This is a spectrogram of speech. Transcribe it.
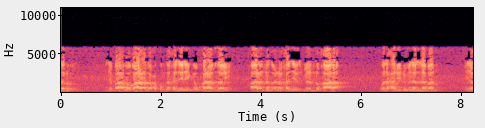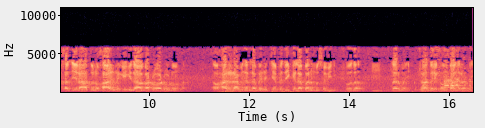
دل ہوئی یعنی باب و بارہ دا حکم دا خزیری کے خراق داری خار النظر خزیر من النخالہ والحریر من اللبن. یعنی خزیرات الخارن کی دا غٹ و ڈوڑونا او حررا من اللبن چے پدی کے لبن مسوی. شودا نرمئی شان دے کو با نرمئی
